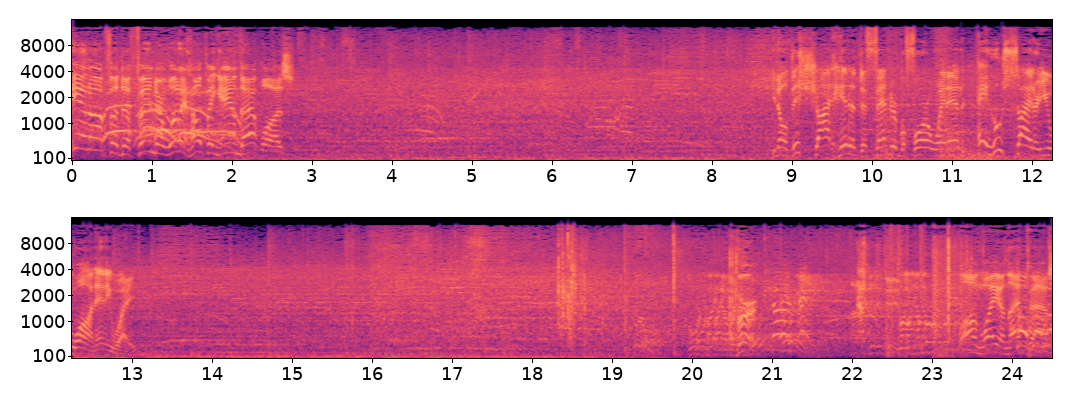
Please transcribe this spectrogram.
In off the defender. What a helping hand that was. You know, this shot hit a defender before it went in. Hey, whose side are you on anyway? Long way on that pass.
